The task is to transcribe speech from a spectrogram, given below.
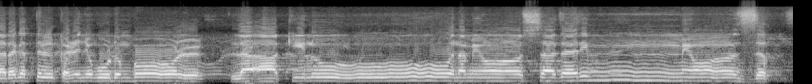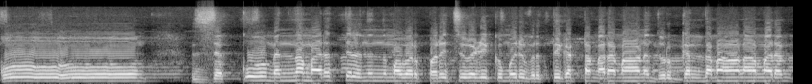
നരകത്തിൽ കഴിഞ്ഞുകൂടുമ്പോൾ ലആകിലൂന മിൻ സഖൂം എന്ന മരത്തിൽ നിന്നും അവർ പറിച്ചു കഴിക്കും ഒരു വൃത്തികെട്ട മരമാണ് ദുർഗന്ധമാണ് ആ മരം.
